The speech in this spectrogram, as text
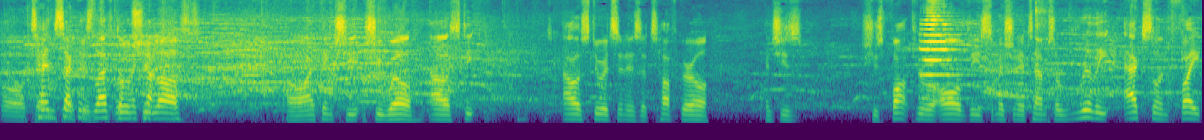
Oh, 10 seconds left on the she clock. last? Oh, I think she she will. Alice Alice Stewardson is a tough girl, and she's She's fought through all of these submission attempts. A really excellent fight.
